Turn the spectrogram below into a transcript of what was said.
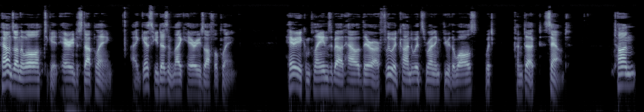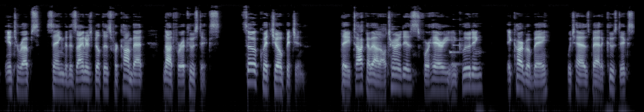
pounds on the wall to get Harry to stop playing. I guess he doesn't like Harry's awful playing. Harry complains about how there are fluid conduits running through the walls, which conduct sound. Tom interrupts, saying the designers built this for combat, not for acoustics. So quit yo bitchin'. They talk about alternatives for Harry, including a cargo bay, which has bad acoustics,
